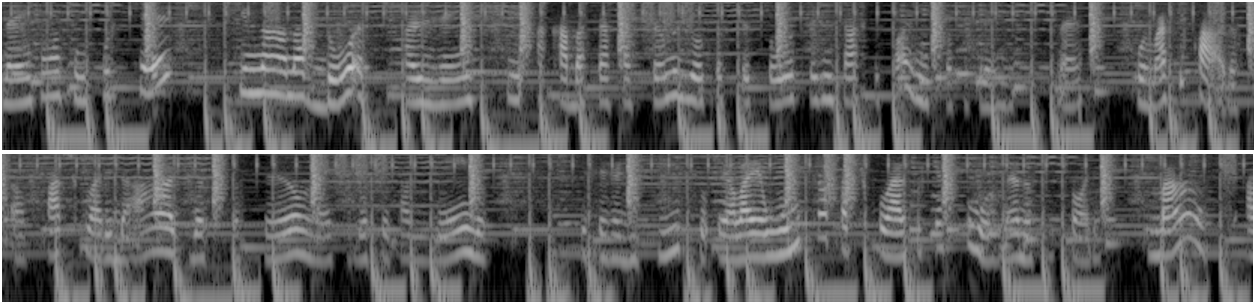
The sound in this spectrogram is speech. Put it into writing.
né? Então, assim, por que que na, na, dor a gente acaba se afastando de outras pessoas que a gente acha que só a gente está sofrendo, né? Por mais que, claro, as particularidades da situação, né, que você está vivendo, que seja difícil, ela é única, particular, porque é sua, né, da sua história mas a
